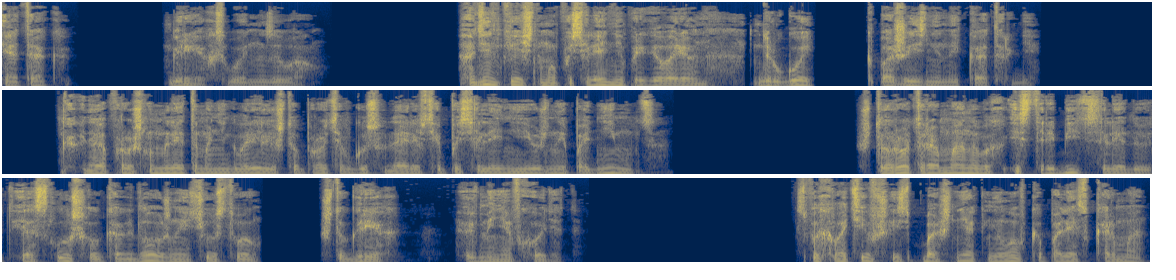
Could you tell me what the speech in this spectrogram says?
Я так грех свой называл. Один к вечному поселению приговорен, другой — к пожизненной каторге. Когда прошлым летом они говорили, что против государя все поселения южные поднимутся, что род Романовых истребить следует, я слушал, как должно, и чувствовал, что грех в меня входит. Спохватившись, башняк неловко полез в карман.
